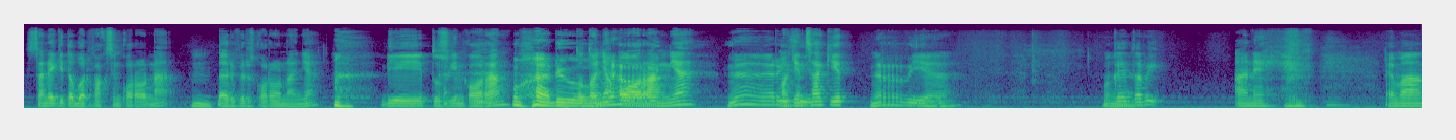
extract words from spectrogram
seandainya kita buat vaksin corona Hmm. dari virus coronanya ditusukin ke orang Waduh. totonya ngeri. orangnya ngeri makin sih. sakit Ngeri. Iya. Makanya tapi aneh. emang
